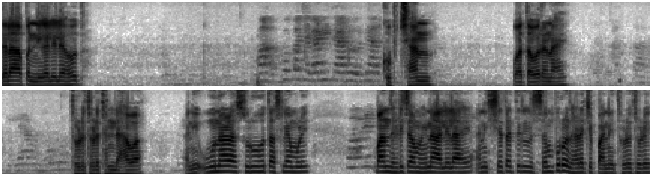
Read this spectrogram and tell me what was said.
चला आपण निघालेले आहोत. खूप छान वातावरण आहे. थोडे थोडे थंड हवा आणि उन्हाळा सुरू होत असल्यामुळे पानझडीचा महिना आलेला आहे आणि शेतातील संपूर्ण झाडाचे पाने थोडे थोडे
